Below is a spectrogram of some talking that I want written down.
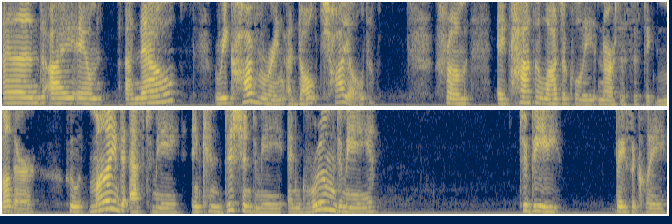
and I am a now recovering adult child from a pathologically narcissistic mother who mind effed me and conditioned me and groomed me to be basically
